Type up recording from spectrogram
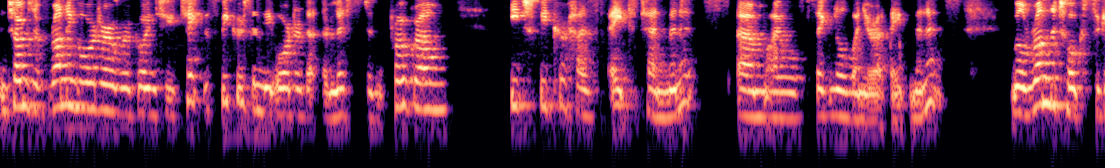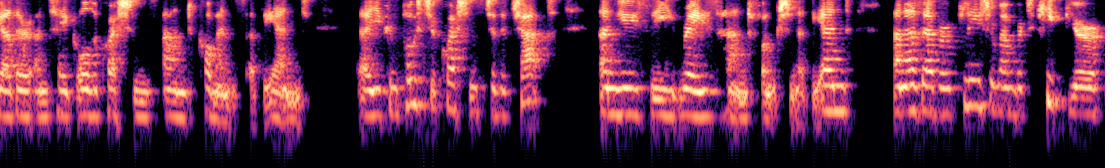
In terms of running order, we're going to take the speakers in the order that they're listed in the program. Each speaker has eight to 10 minutes. Um, I will signal when you're at eight minutes. We'll run the talks together and take all the questions and comments at the end. Uh, you can post your questions to the chat and use the raise hand function at the end. And as ever, please remember to keep your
